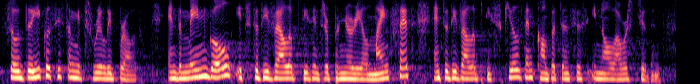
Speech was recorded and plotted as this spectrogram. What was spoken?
so the ecosystem is really broad. And the main goal is to develop this entrepreneurial mindset and to develop these skills and competences in all our students.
